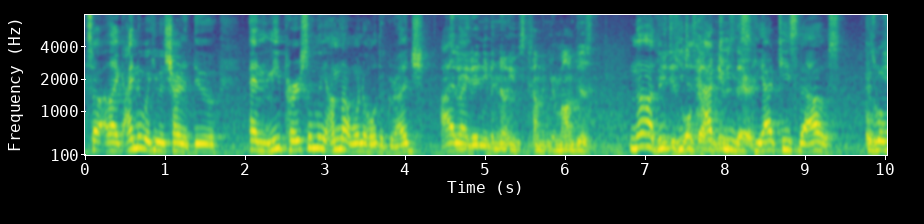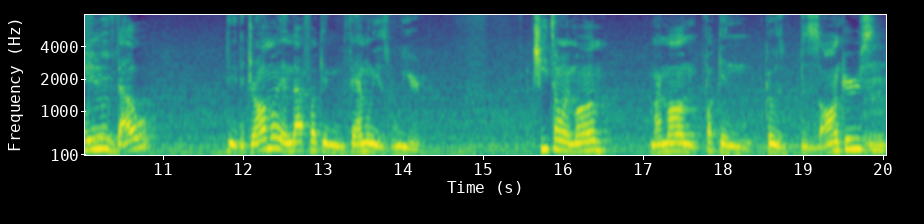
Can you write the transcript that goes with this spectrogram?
so like I knew what he was trying to do. And me personally, I'm not one to hold a grudge. I so like you didn't even know he was coming. Your mom just. no, dude. just he just had and he keys. He had keys to the house. Because when we moved out, dude, the drama in that fucking family is weird. Cheats on my mom. My mom fucking goes bazonkers. Mhm.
